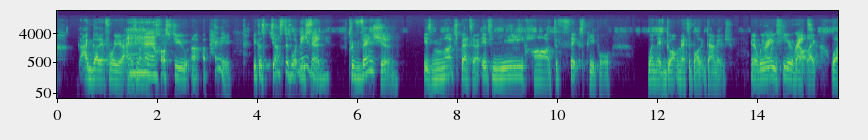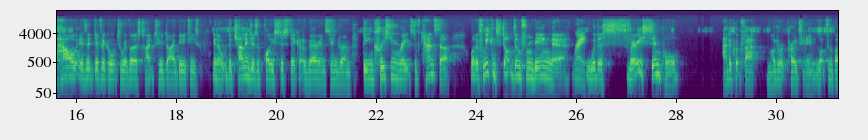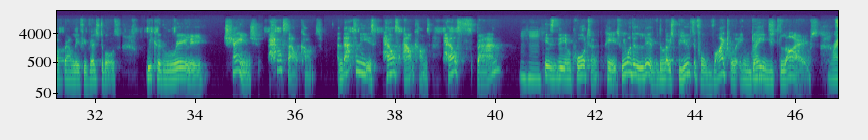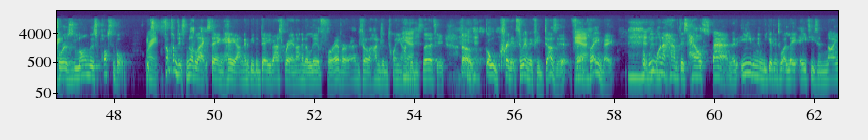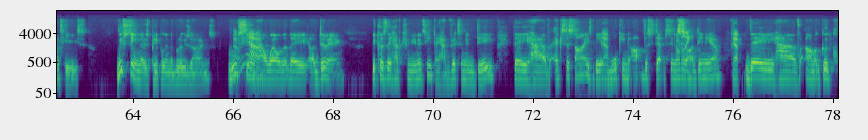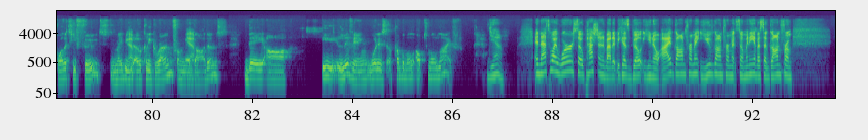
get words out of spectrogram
I got it for you, and it's not going to uh-huh. cost you a, a, penny. Because just as what Amazing. you said, prevention is much better. It's really hard to fix people when they've got metabolic damage. You know, we right. always hear about right. like, well, how is it difficult to reverse type 2 diabetes? You know the challenges of polycystic ovarian syndrome the increasing rates of cancer well if we can stop them from being there right with a very simple adequate fat moderate protein lots of above ground leafy vegetables we could really change health outcomes and that to me is health outcomes health span Mm-hmm. is the important piece. We want to live the most beautiful, vital, engaged right. lives right. for as long as possible. It's, right. Sometimes it's not like saying, hey, I'm going to be the Dave Asprey and I'm going to live forever until 120, yeah. 130. So, all credit to him if he does it. Fair yeah. play, mate. But we want to have this health span that even when we get into our late 80s and 90s, we've seen those people in the blue zones. We've oh, seen yeah. how well that they are doing because they have community, they have vitamin D, they have exercise, be it yep. walking up the steps in totally. Sardinia. Yep. They have um, good quality foods, maybe yep. locally grown from their gardens. they are living what is a probable optimal life. Yeah. And that's why we're so passionate about it because Bill, you know, I've gone from it, you've gone from it. So many of us have gone from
